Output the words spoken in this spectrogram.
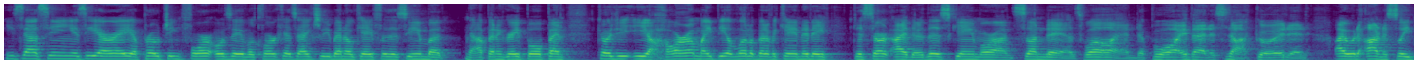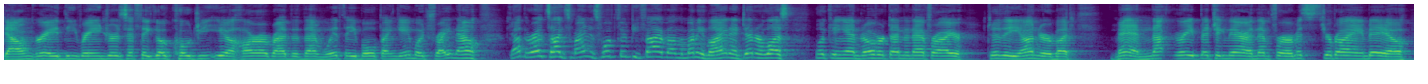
He's now seeing his ERA approaching four. Jose Leclerc has actually been okay for the team, but not been a great bullpen. Kohei Arihara might be a little bit of a candidate to start either this game or on Sunday as well. And boy, that is not good. And I would honestly downgrade the Rangers if they go Kohei Arihara rather than with a bullpen game, which right now got the Red Sox minus 155 on the money line and 10 or less looking at an over 10 and a half or higher to the under. But man, not great pitching there. And then for Mr. Brayan Bello,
